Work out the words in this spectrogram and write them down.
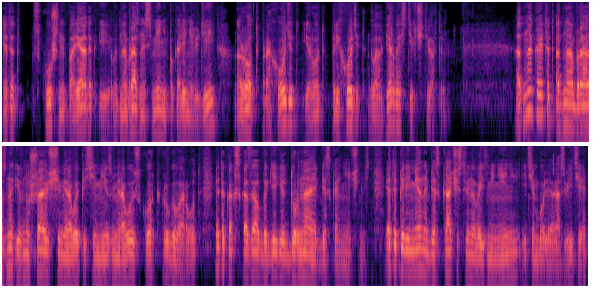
Этот скучный порядок и в однообразной смене поколения людей род проходит и род приходит. Глава 1, стих 4. Однако этот однообразный и внушающий мировой пессимизм, мировую скорбь круговорот, это, как сказал бы Гегель, дурная бесконечность, это перемена без качественного изменения и тем более развития,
